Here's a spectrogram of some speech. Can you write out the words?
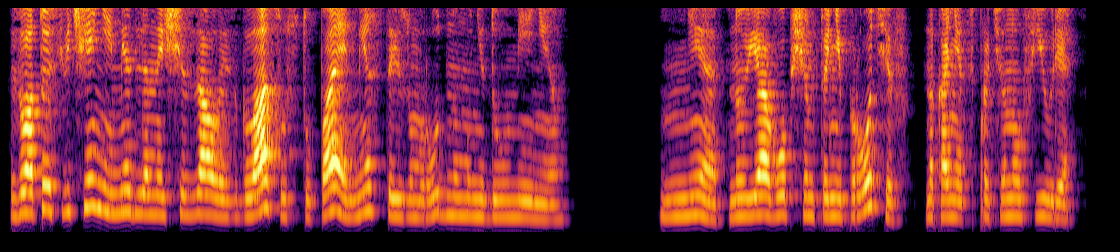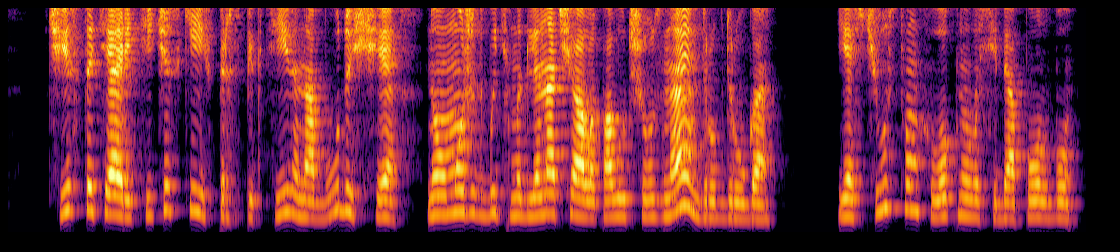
Золотое свечение медленно исчезало из глаз, уступая место изумрудному недоумению. «Нет, ну я, в общем-то, не против», — наконец протянул Фьюри. Чисто теоретически и в перспективе на будущее, но, может быть, мы для начала получше узнаем друг друга?» Я с чувством хлопнула себя по лбу.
